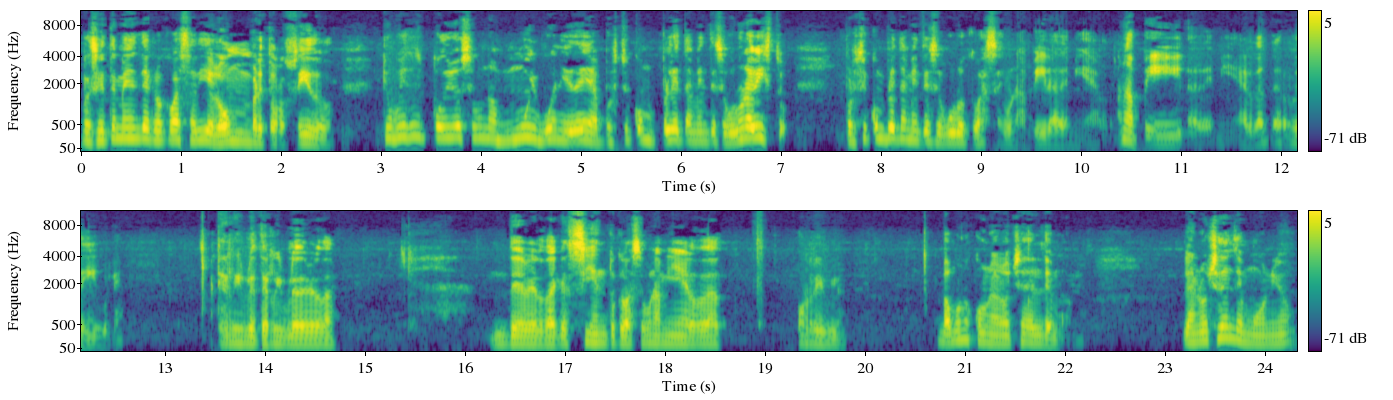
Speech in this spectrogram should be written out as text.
recientemente creo que va a salir El Hombre Torcido, que hubiese podido ser una muy buena idea, pues estoy completamente seguro, no he visto, pero estoy completamente seguro que va a ser una pila de mierda, una pila de mierda terrible. Terrible, terrible, de verdad. De verdad que siento que va a ser una mierda horrible. Vámonos con La Noche del Demonio. La Noche del Demonio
